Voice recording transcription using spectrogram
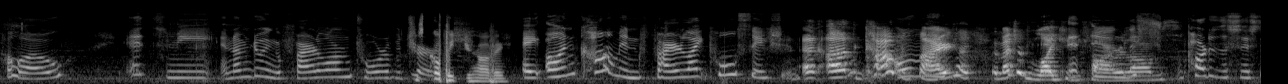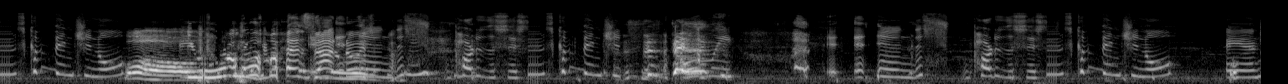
hello, it's me, and I'm doing a fire alarm tour of a Just church. copied you, Harvey. A uncommon Fire-Lite pole station. An uncommon Oh my- fire. Like, imagine liking And- fire and this alarms. part of the system is conventional. Whoa. what is that and, noise? and this part of the system is conventional. This is Only, and, and- and this part of the system is conventional. And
